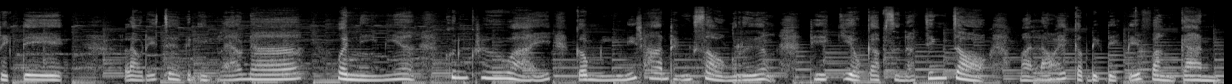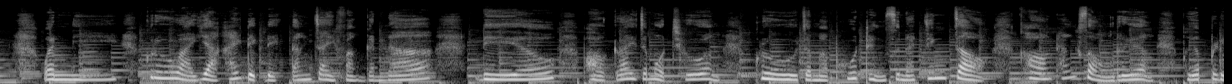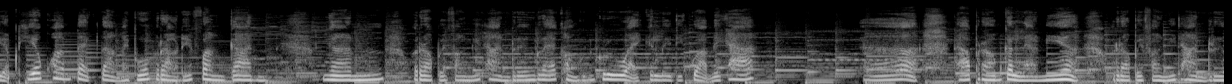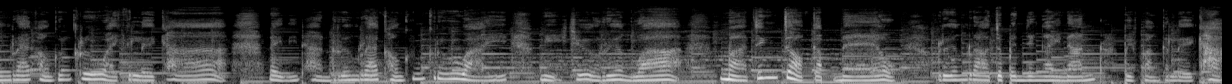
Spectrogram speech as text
เด็กๆ เราได้เจอกันอีกแล้วนะ วันนี้เนี่ยคุณครูไหวก็มีนิทานถึงสองเรื่อง ที่เกี่ยวกับสุนัขจิ้งจอก มาเล่าให้กับเด็กๆได้ฟังกัน วันนี้ครูไหวอยากให้เด็กๆตั้งใจฟังกันนะ เดี๋ยว พอใกล้จะหมดช่วง ครูจะมาพูดถึงสุนัขจิ้งจอกของทั้งสองเรื่อง เพื่อเปรียบเทียบความแตกต่างให้พวกเราได้ฟังกัน งั้นเราไปฟังนิทานเรื่องแรกของคุณครูไหวกันเลยดีกว่าไหมคะอ่าถ้าพร้อมกันแล้วเนี่ย เราไปฟังนิทานเรื่องแรกของคุณครูไหวกันเลยค่ะ ในนิทานเรื่องแรกของคุณครูไหว มีชื่อเรื่องว่า หมาจิ้งจอกกับแมว เรื่องราวจะเป็นยังไงนั้นไปฟังกันเลยค่ะ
